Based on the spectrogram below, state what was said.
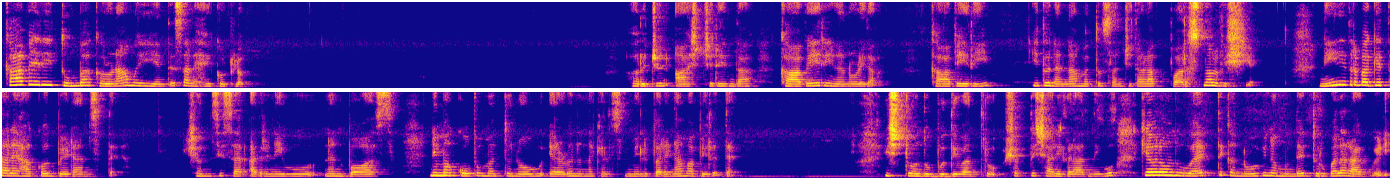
ಕಾವೇರಿ ತುಂಬ ಕರುಣಾಮಯಿ ಅಂತ ಸಲಹೆ ಕೊಟ್ಲು. ಅರ್ಜುನ್ ಆಶ್ಚರ್ಯದಿಂದ ಕಾವೇರಿನ ನೋಡಿದ. ಕಾವೇರಿ, ಇದು ನನ್ನ ಮತ್ತು ಸಂಚಿತಾಳ ಪರ್ಸ್ನಲ್ ವಿಷಯ. ನೀನು ಇದ್ರ ಬಗ್ಗೆ ತಲೆ ಹಾಕೋದು ಬೇಡ ಅನಿಸುತ್ತೆ. ಕ್ಷಮಿಸಿ ಸರ್, ಆದರೆ ನೀವು ನನ್ನ ಬಾಸ್. ನಿಮ್ಮ ಕೋಪ ಮತ್ತು ನೋವು ಎರಡೂ ನನ್ನ ಕೆಲಸದ ಮೇಲೆ ಪರಿಣಾಮ ಬೀರುತ್ತೆ. ಇಷ್ಟೊಂದು ಬುದ್ಧಿವಂತರು, ಶಕ್ತಿಶಾಲಿಗಳಾದ ನೀವು ಕೇವಲ ಒಂದು ವೈಯಕ್ತಿಕ ನೋವಿನ ಮುಂದೆ ದುರ್ಬಲರಾಗಬೇಡಿ.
